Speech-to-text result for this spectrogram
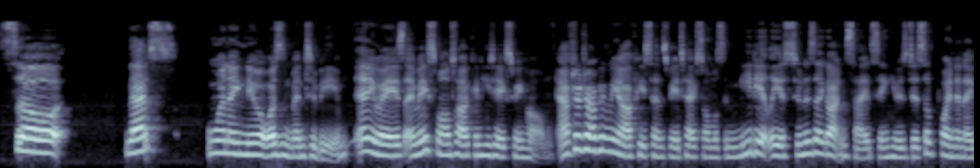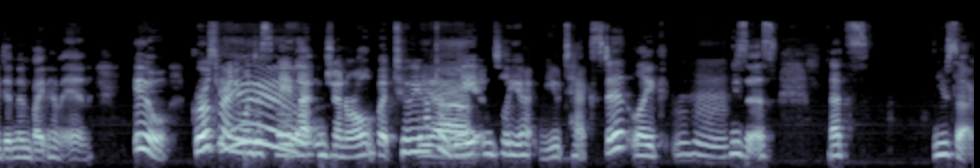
so that's when I knew it wasn't meant to be. Anyways, I make small talk and he takes me home. After dropping me off, he sends me a text almost immediately as soon as I got inside saying he was disappointed I didn't invite him in. Ew, gross for Ew. anyone to say that in general, but two, you have yeah. to wait until you you text it. Like, mm-hmm. Jesus, that's you suck.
